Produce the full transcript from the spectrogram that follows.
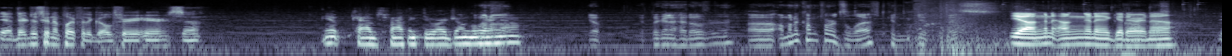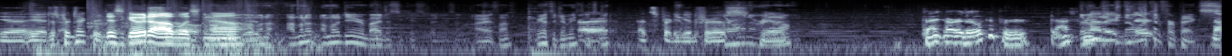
yeah, they're just gonna play for the gold fury here. So Yep, Cab's pathing through our jungle right Wanna- now. If they're gonna head over, uh, I'm gonna come towards the left. Can we get this? Yeah, I'm gonna I'm gonna get it right now. yeah, yeah, just protect their. Just go to their obelisk now. I'm gonna I'm gonna I'm gonna do nearby just in case Freddy's in. All right, fine. We got the Jimmy. Alright, that's pretty good for They're us. on it right Yeah. now. Ten- or they're looking for dash. They're, No, they're- they're, they're- looking for picks. No,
